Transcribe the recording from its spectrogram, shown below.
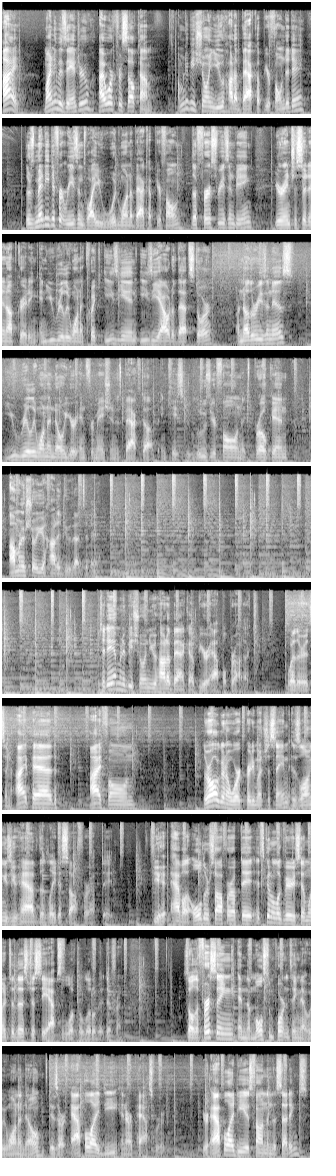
Hi, my name is Andrew. I work for Cellcom. I'm going to be showing you how to back up your phone today. There's many different reasons why you would want to back up your phone. The first reason being you're interested in upgrading and you really want a quick easy in, easy out of that store. Another reason is you really want to know your information is backed up in case you lose your phone, it's broken. I'm going to show you how to do that today. Today I'm going to be showing you how to back up your Apple product. Whether it's an iPad, iPhone, they're all going to work pretty much the same as long as you have the latest software update. If you have an older software update, it's going to look very similar to this, just the apps look a little bit different. So the first thing and the most important thing that we want to know is our Apple ID and our password. Your Apple ID is found in the settings.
